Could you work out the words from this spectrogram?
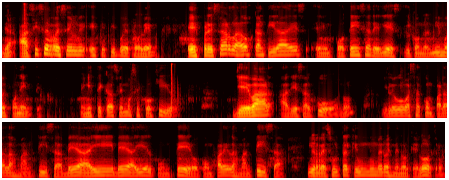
¿Ya? Así se resuelve este tipo de problema. Expresar las dos cantidades en potencia de 10 y con el mismo exponente. En este caso hemos escogido llevar a 10 al cubo, ¿no? Y luego vas a comparar las mantizas. Ve ahí, ve ahí el puntero, compare las mantizas y resulta que un número es menor que el otro.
